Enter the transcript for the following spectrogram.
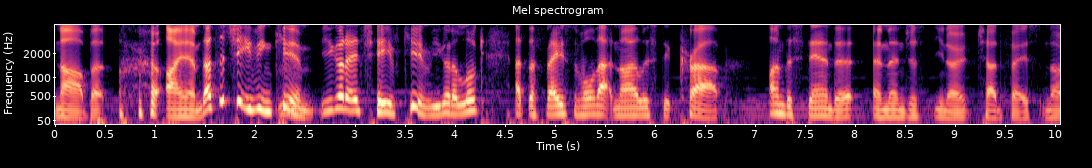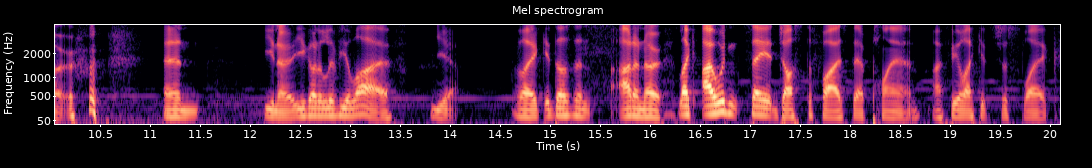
nah, but I am. That's achieving hmm. CHIM. You gotta achieve CHIM. You gotta look at the face of all that nihilistic crap, understand it, and then just you know, Chad face no, and you know, you gotta live your life. Yeah. Like it doesn't I don't know. Like I wouldn't say it justifies their plan. I feel like it's just like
